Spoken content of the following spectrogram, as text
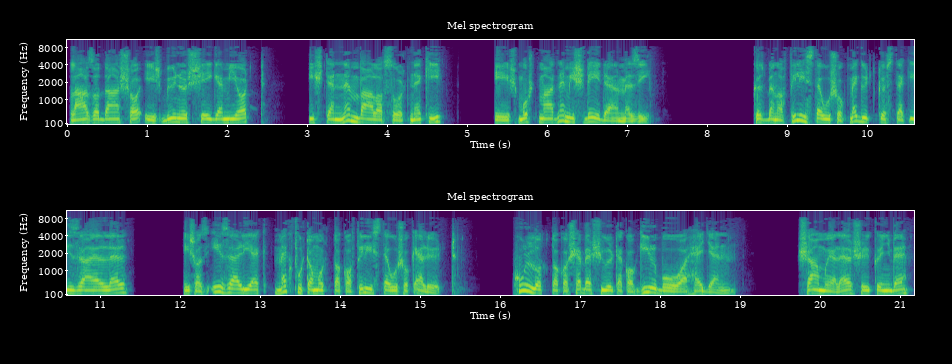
Lázadása és bűnössége miatt Isten nem válaszolt neki, és most már nem is védelmezi. Közben a filiszteusok megütköztek Izraellel, és az izraeliek megfutamodtak a filiszteusok előtt. Hullottak a sebesültek a Gilboa hegyen. Sámuel első könyve,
